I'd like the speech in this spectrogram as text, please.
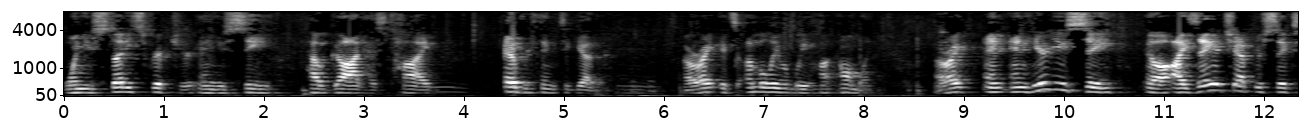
when you study Scripture and you see how God has tied everything together. All right? It's unbelievably humbling. All right? And, and here you see uh, Isaiah chapter 6.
